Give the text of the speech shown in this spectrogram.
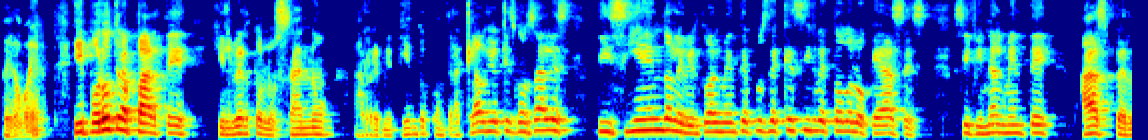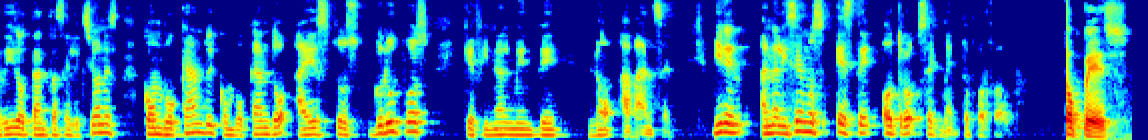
pero bueno. Y por otra parte, Gilberto Lozano arremetiendo contra Claudio X González, diciéndole virtualmente, pues de qué sirve todo lo que haces si finalmente has perdido tantas elecciones, convocando y convocando a estos grupos que finalmente no avanzan. Miren, analicemos este otro segmento, por favor. López,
